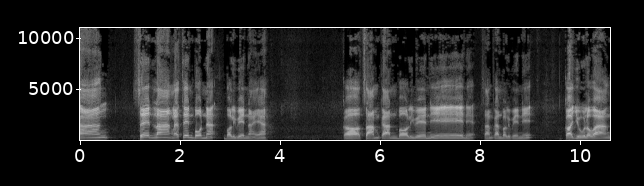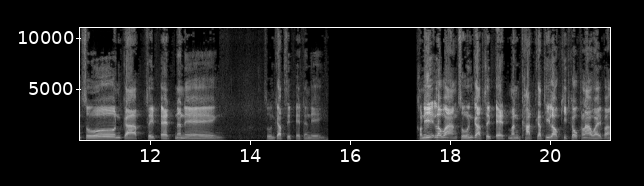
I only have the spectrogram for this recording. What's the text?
ทั้งเส้นล่างและเส้นบนน่ะบริเวณไหนอะก็ซ้ำกันบริเวณนี้เนี่ยซ้ำกันบริเวณนี้ ก็อยู่ระหว่างศูนย์กับสิบเอ็ดนั่นเองศูนย์กับสิบเอ็ดนั่นเอง คราวนี้ระหว่างศูนย์กับสิบเอ็ดมันขัดกับที่เราคิดคร่าวๆไว้ป่ะ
